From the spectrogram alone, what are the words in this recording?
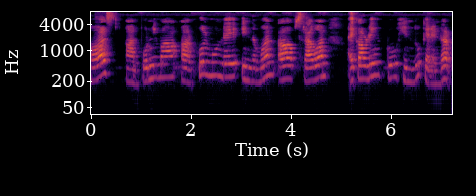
falls on Purnima or full moon day in the month of Shravan according to Hindu calendar.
